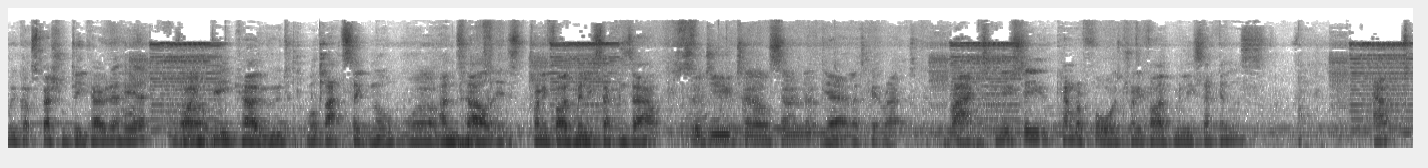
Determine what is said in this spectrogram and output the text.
we've got special decoder here. So I decode what that signal Wow. until it's 25 milliseconds out. So do you tell Sounder? Yeah, let's get racked. Racked, can you see camera 4 is 25 milliseconds out?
